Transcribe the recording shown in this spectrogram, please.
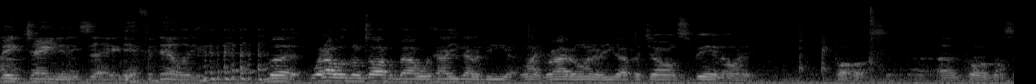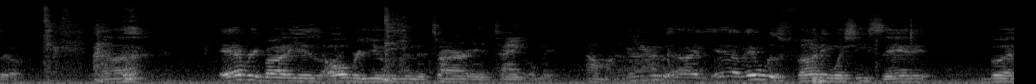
Big Uh, Jaden Big Jaden. infidelity. But what I was gonna talk about was how you gotta be like right on it or you gotta put your own spin on it. Pause. Uh, I pause myself. Uh, everybody is overusing the term entanglement. Oh my You, god. uh, yeah, it was funny when she said it, but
